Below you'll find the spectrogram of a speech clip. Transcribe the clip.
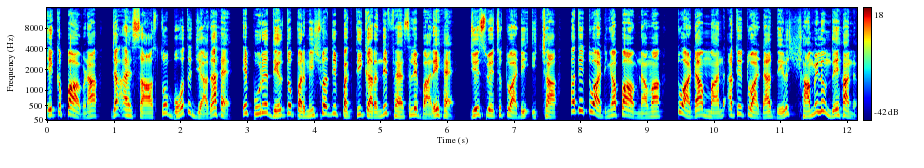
ਇੱਕ ਭਾਵਨਾ ਜਾਂ ਅਹਿਸਾਸ ਤੋਂ ਬਹੁਤ ਜ਼ਿਆਦਾ ਹੈ। ਇਹ ਪੂਰੇ ਦਿਲ ਤੋਂ ਪਰਮੇਸ਼ਵਰ ਦੀ ਭਗਤੀ ਕਰਨ ਦੇ ਫੈਸਲੇ ਬਾਰੇ ਹੈ। ਜਿਸ ਵਿੱਚ ਤੁਹਾਡੀ ਇੱਛਾ ਅਤੇ ਤੁਹਾਡੀਆਂ ਭਾਵਨਾਵਾਂ, ਤੁਹਾਡਾ ਮਨ ਅਤੇ ਤੁਹਾਡਾ ਦਿਲ ਸ਼ਾਮਿਲ ਹੁੰਦੇ ਹਨ।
